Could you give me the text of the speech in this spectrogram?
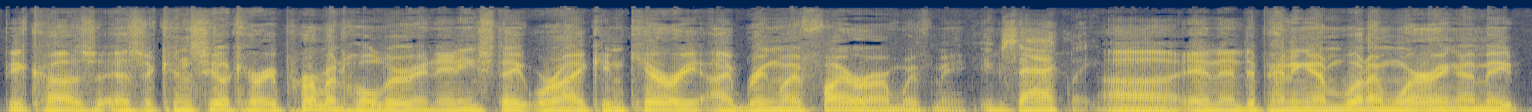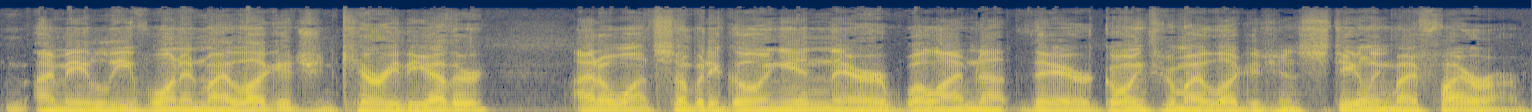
because as a concealed carry permit holder in any state where I can carry, I bring my firearm with me. Exactly. Uh, and then depending on what I'm wearing, I may I may leave one in my luggage and carry the other. I don't want somebody going in there while I'm not there, going through my luggage and stealing my firearm.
